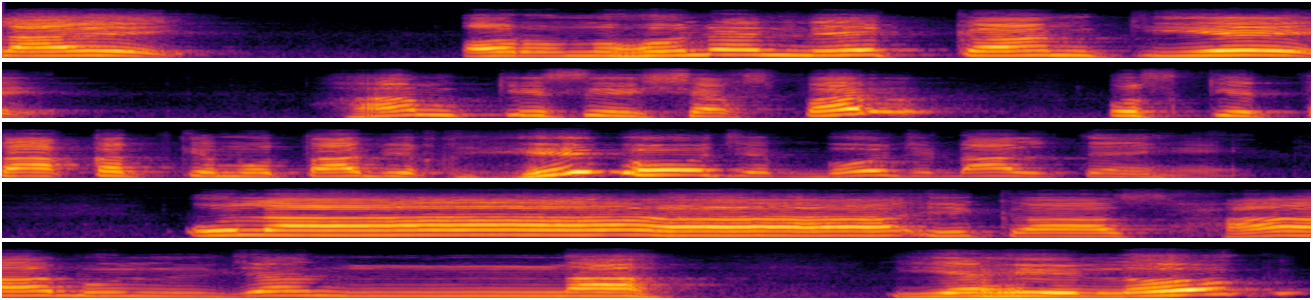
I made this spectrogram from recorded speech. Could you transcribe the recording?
लाए और उन्होंने नेक काम किए हम किसी शख्स पर उसकी ताकत के मुताबिक ही बोझ बोझ डालते हैं। उलाइका अस्हाबुल जन्नह, यही लोग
